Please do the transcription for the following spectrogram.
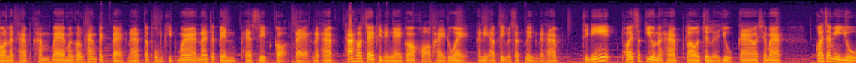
On นะครับคำแปลมันค่อนข้างแปลกๆนะ แต่ผมคิดว่าน่าจะเป็น Passive เกาะแตกนะครับ ถ้าเข้าใจผิดยังไงก็ขออภัยด้วย อันนี้อัพติดไปสักหนึ่งนะครับ ทีนี้ Point Skill นะครับ เราจะเหลืออยู่ 9 ใช่ไหมก็จะมีอยู่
